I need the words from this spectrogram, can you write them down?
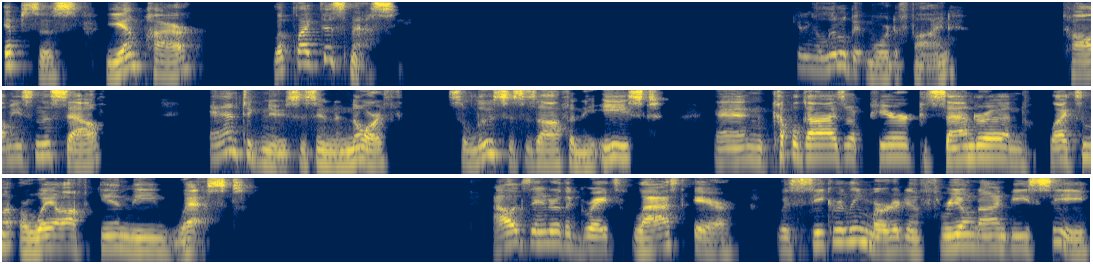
Ipsus, the empire looked like this mess. Getting a little bit more defined. Ptolemy's in the south, Antigonus is in the north, Seleucus is off in the east, and a couple guys up here, Cassandra and Lysimachus, are way off in the west. Alexander the Great's last heir was secretly murdered in 309 BC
